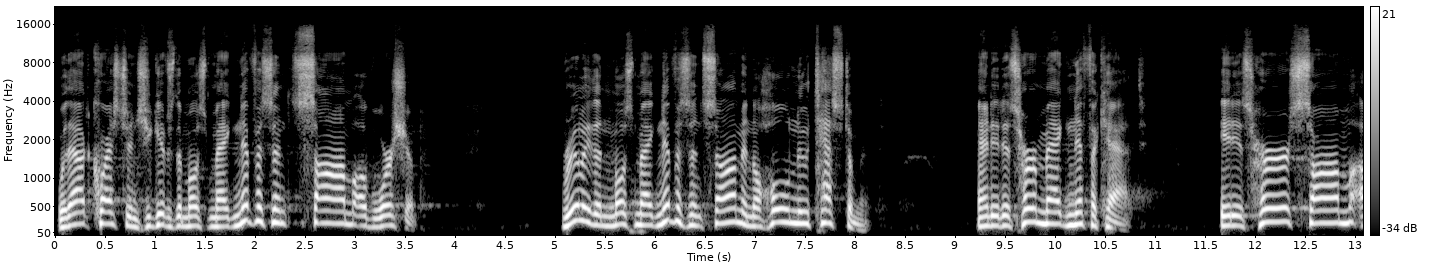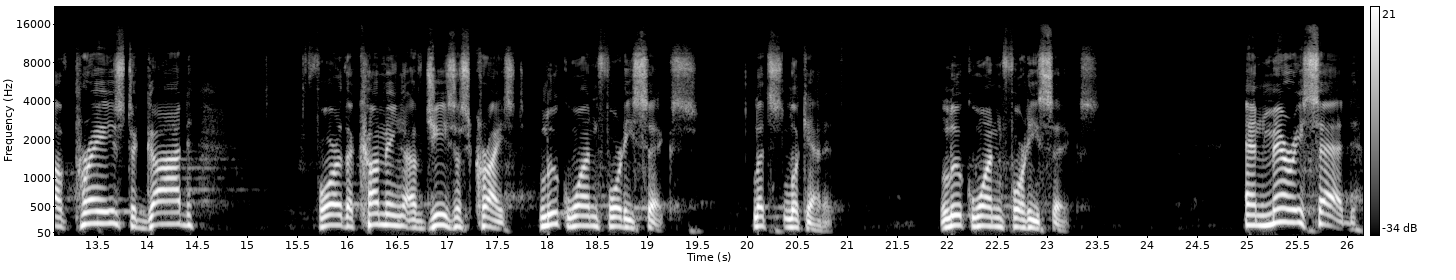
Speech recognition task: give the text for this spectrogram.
Without question, she gives the most magnificent psalm of worship really the most magnificent psalm in the whole New Testament. And it is her Magnificat. It is her psalm of praise to God for the coming of Jesus Christ. Luke 146. Let's look at it. Luke 146. And Mary said,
